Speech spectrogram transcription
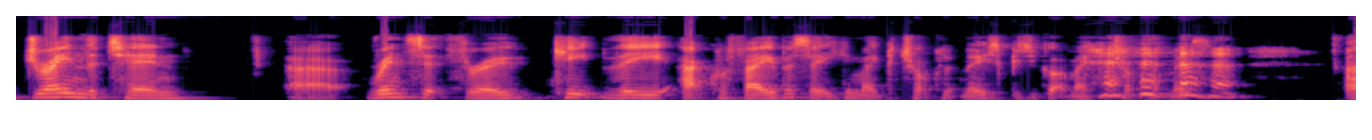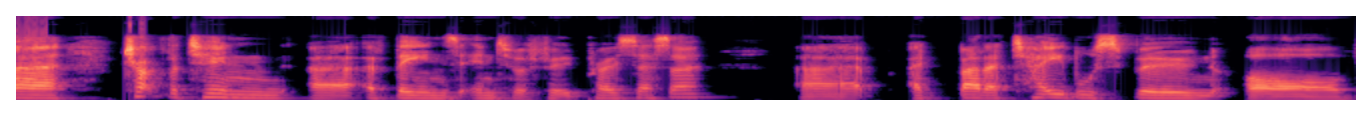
drain the tin, uh, rinse it through. Keep the aquafaba so you can make a chocolate mousse because you've got to make a chocolate mousse. Uh, chuck the tin uh, of beans into a food processor. Uh, about a tablespoon of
